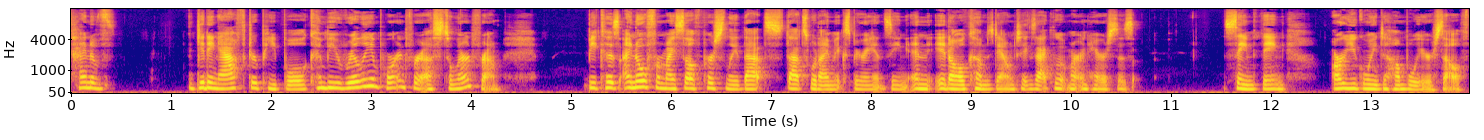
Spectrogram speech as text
kind of getting after people can be really important for us to learn from. Because I know for myself personally that's that's what I'm experiencing and it all comes down to exactly what Martin Harris says same thing. Are you going to humble yourself?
